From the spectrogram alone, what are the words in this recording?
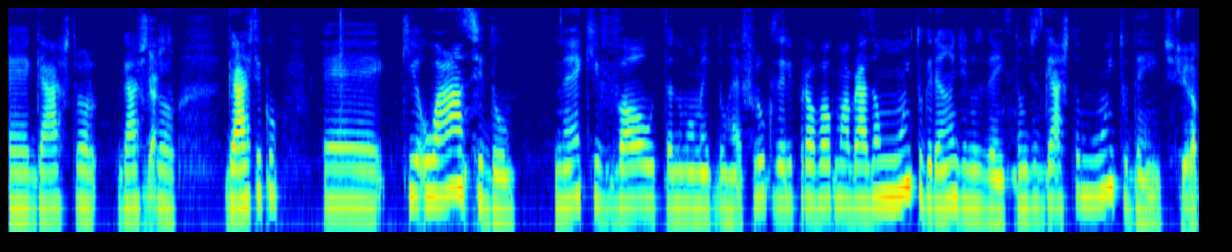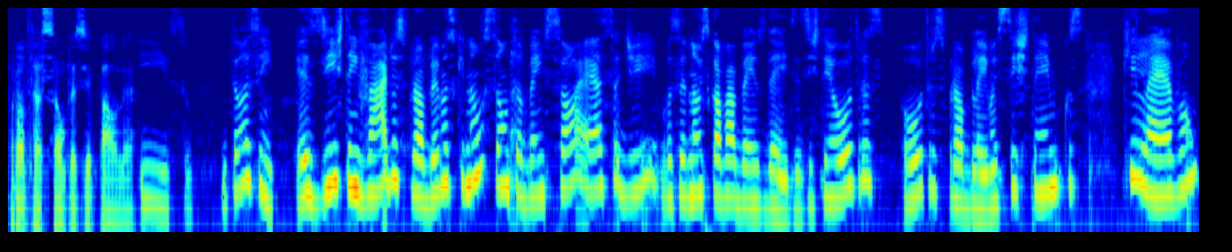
é, gastro, gastro, gástrico, é, que o ácido, né, que volta no momento do refluxo, ele provoca uma abrasão muito grande nos dentes, então desgasta muito o dente. Tira a proteção principal, né? Isso. Então, assim, existem vários problemas que não são também só essa de você não escovar bem os dentes. Existem outras, outros problemas sistêmicos que levam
